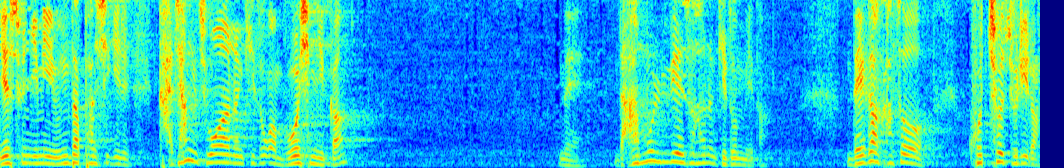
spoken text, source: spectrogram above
예수님이 응답하시길 가장 좋아하는 기도가 무엇입니까? 네, 남을 위해서 하는 기도입니다. 내가 가서 고쳐주리라.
